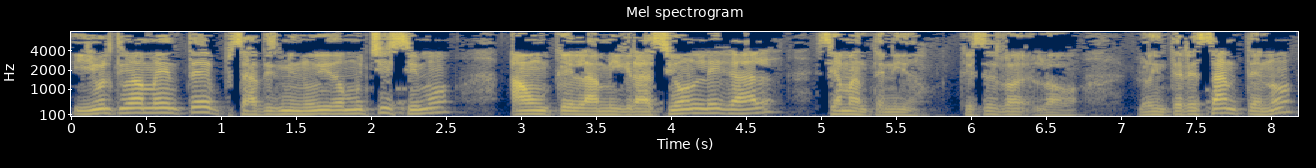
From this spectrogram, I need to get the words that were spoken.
Y últimamente pues, se ha disminuido muchísimo, aunque la migración legal se ha mantenido, que eso es lo, lo, lo interesante, ¿no?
